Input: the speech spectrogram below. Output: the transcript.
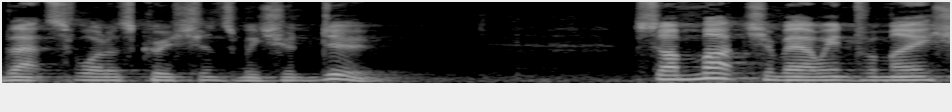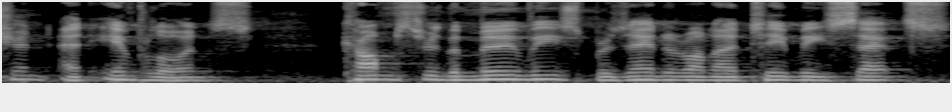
That's what as Christians we should do. So much of our information and influence comes through the movies presented on our TV sets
